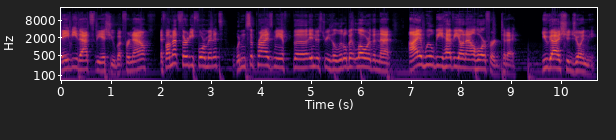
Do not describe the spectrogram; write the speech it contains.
Maybe that's the issue. But for now, if I'm at 34 minutes, wouldn't surprise me if the industry is a little bit lower than that. I will be heavy on Al Horford today. You guys should join me.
